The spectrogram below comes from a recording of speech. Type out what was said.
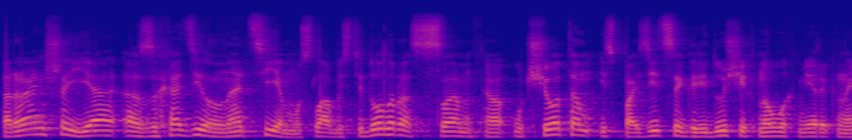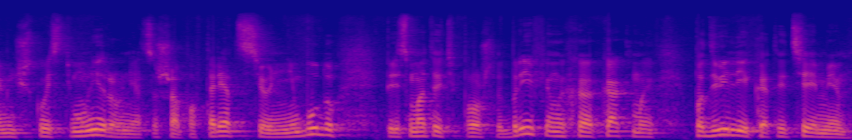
Раньше я заходил на тему слабости доллара с учетом из позиции грядущих новых мер экономического стимулирования США. Повторяться сегодня не буду. Пересмотрите прошлый брифинг, как мы подвели к этой теме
